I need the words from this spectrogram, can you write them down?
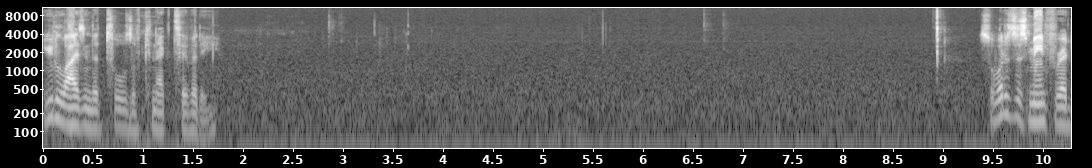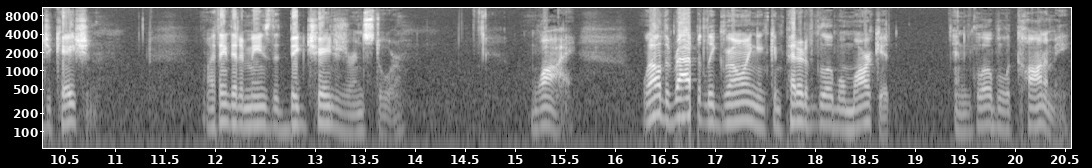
utilizing the tools of connectivity. So, what does this mean for education? Well, I think that it means that big changes are in store. Why? Well, the rapidly growing and competitive global market and global economy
